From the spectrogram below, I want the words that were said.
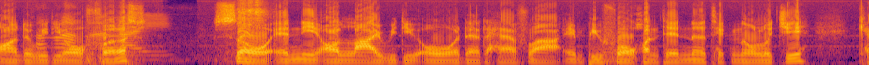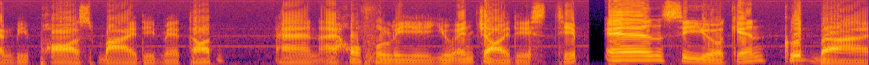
on the video uh-huh, first. So any online video that have uh, a MP4 container technology can be paused by the method. And I hopefully you enjoy this tip and see you again. Goodbye.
